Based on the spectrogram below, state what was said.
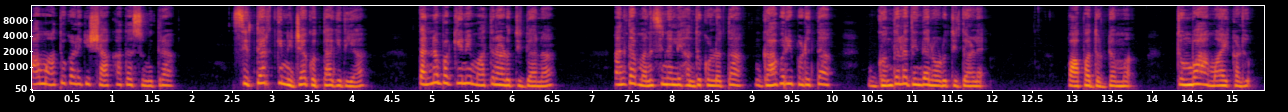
ಆ ಮಾತುಗಳಿಗೆ ಶಾಖಾದ ಸುಮಿತ್ರ, ಸಿದ್ಧಾರ್ಥ್ಗೆ ನಿಜ ಗೊತ್ತಾಗಿದೆಯಾ? ತನ್ನ ಬಗ್ಗೆನೇ ಮಾತನಾಡುತ್ತಿದ್ದಾನಾ ಅಂತ ಮನಸ್ಸಿನಲ್ಲಿ ಅಂದುಕೊಳ್ಳುತ್ತಾ ಗಾಬರಿ ಪಡುತ್ತಾ ಗೊಂದಲದಿಂದ ನೋಡುತ್ತಿದ್ದಾಳೆ. ಪಾಪ ದೊಡ್ಡಮ್ಮ, ತುಂಬ ಅಮಾಯಕಳು.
